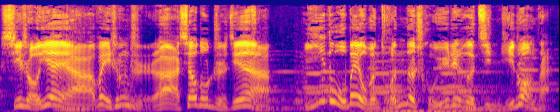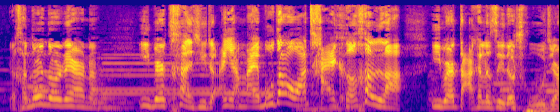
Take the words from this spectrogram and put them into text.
洗手液呀、卫生纸啊、消毒纸巾啊。一度被我们囤的处于这个紧急状态，很多人都是这样的，一边叹息着“哎呀买不到啊，太可恨了”，一边打开了自己的储物间，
